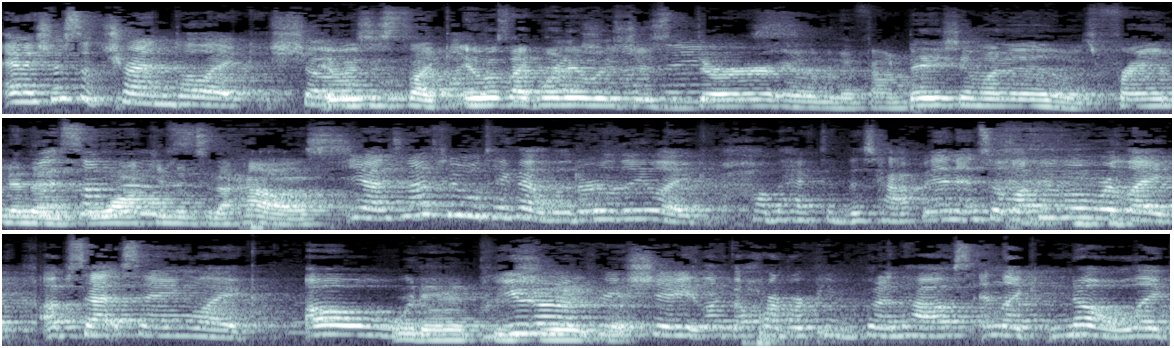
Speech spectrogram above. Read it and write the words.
and it's just a trend to like show. it was just like it was like when it was just things. dirt and when the foundation went in, and it was framed, and But then walking into the house. Yeah, and sometimes people take that literally, like, how the heck did this happen? And so a lot of people were like upset, saying like, "Oh, We don't you appreciate don't the- appreciate like the hard work people put in the house." And like, no, like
